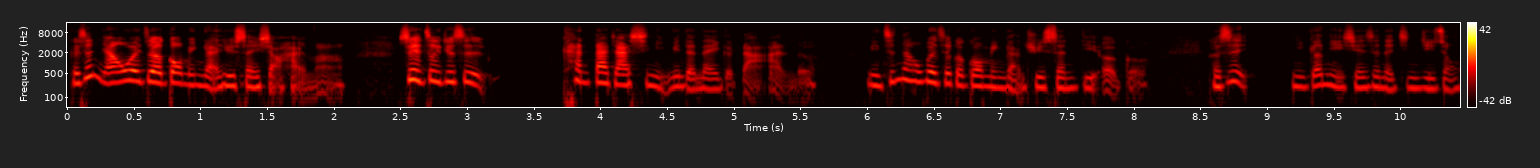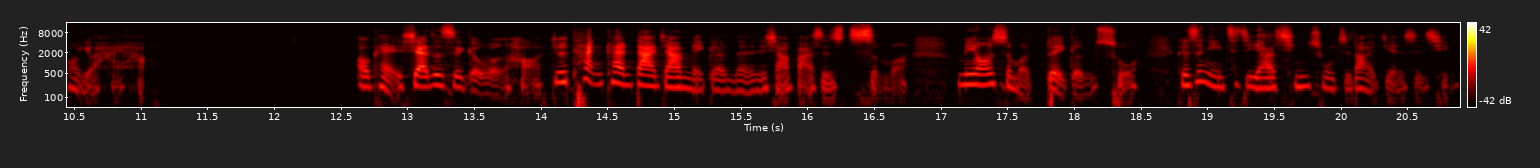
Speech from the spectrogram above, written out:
可是你要为这个共鸣感去生小孩吗？所以这个就是看大家心里面的那一个答案了。你真的要为这个共鸣感去生第二个？可是你跟你先生的经济状况又还好？OK，现在这是一个问号，就是看看大家每个人的想法是什么，没有什么对跟错。可是你自己要清楚知道一件事情：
